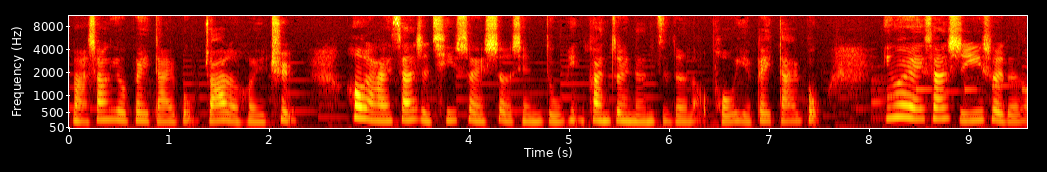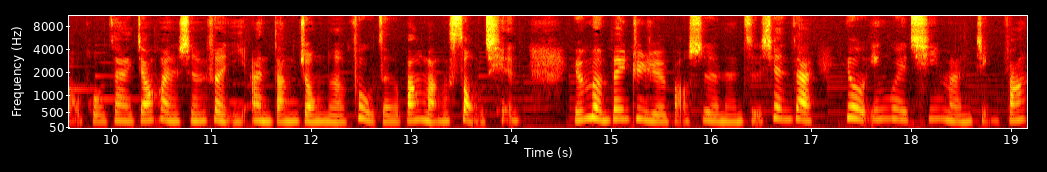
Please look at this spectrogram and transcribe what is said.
马上又被逮捕抓了回去。后来三十七岁涉嫌毒品犯罪男子的老婆也被逮捕。因为三十一岁的老婆在交换身份一案当中呢，负责帮忙送钱。原本被拒绝保释的男子，现在又因为欺瞒警方，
